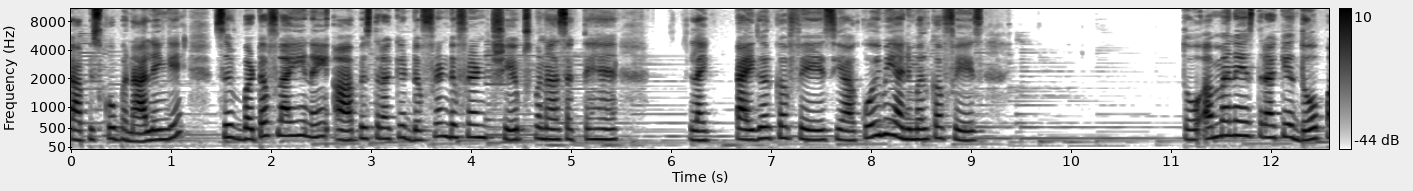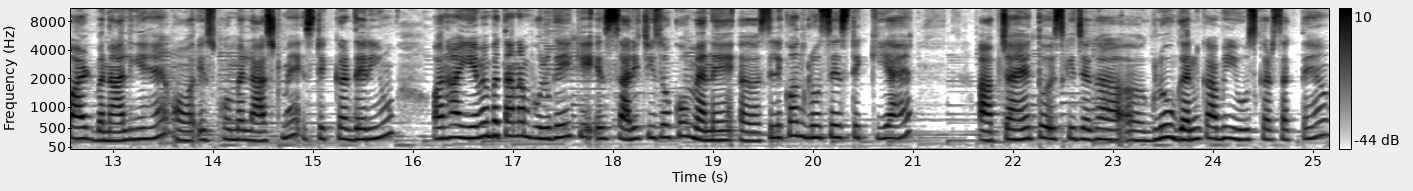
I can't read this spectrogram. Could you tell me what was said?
आप इसको बना लेंगे। सिर्फ़ बटरफ्लाई ही नहीं, आप इस तरह के डिफरेंट डिफरेंट शेप्स बना सकते हैं। लाइक टाइगर का फेस या कोई भी एनिमल का फेस तो अब मैंने इस तरह के दो पार्ट बना लिए हैं और इसको मैं लास्ट में स्टिक कर दे रही हूँ। और हाँ ये मैं बताना भूल गई कि इस सारी चीज़ों को मैंने सिलिकॉन ग्लू से स्टिक किया है। आप चाहें तो इसकी जगह ग्लू गन का भी यूज़ कर सकते हैं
